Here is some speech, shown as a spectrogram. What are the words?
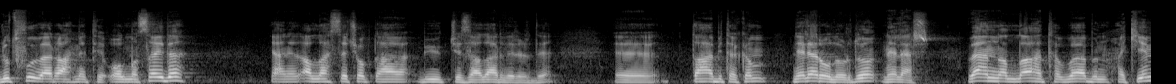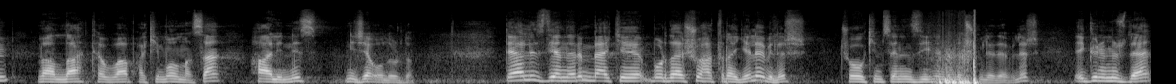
lütfu ve rahmeti olmasaydı yani Allah size çok daha büyük cezalar verirdi. Ee, daha bir takım neler olurdu neler. Ve ennallâhe tevvâbun hakim ve Allah tevvab hakim olmasa haliniz nice olurdu. Değerli izleyenlerim belki burada şu hatıra gelebilir. Çoğu kimsenin zihnini meşgul edebilir. E, günümüzde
